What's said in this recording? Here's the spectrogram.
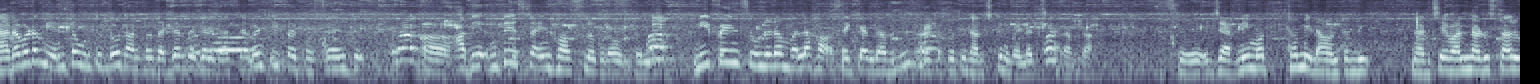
నడవడం ఎంత ఉంటుందో దాంట్లో దగ్గర దగ్గరగా సెవెంటీ ఫైవ్ పర్సెంట్ అది అంతే స్ట్రైన్ హార్స్లో కూడా ఉంటుంది. నీ పెయిన్స్ ఉండడం వల్ల హార్స్ ఎక్కాం కాబట్టి లేకపోతే నడుచుకుని వెళ్ళొచ్చు ఆరాంగా. సో జర్నీ మొత్తం ఇలా ఉంటుంది. నడిచే వాళ్ళు నడుస్తారు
